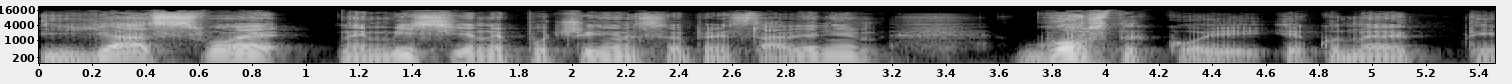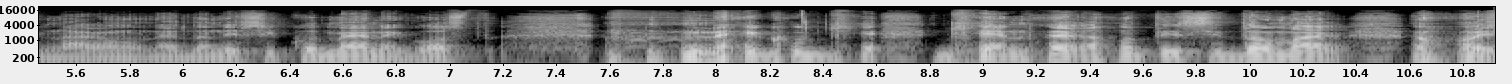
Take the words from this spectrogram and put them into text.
ja svoje emisije ne počinjem sa predstavljanjem gosta koji je kod mene, ti naravno, ne da nisi kod mene gost, nego ge, generalno ti si domar ovaj,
